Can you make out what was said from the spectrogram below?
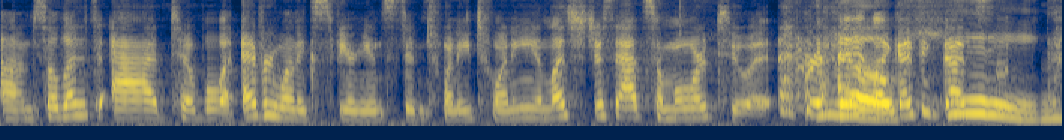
um, so let's add to what everyone experienced in 2020, and let's just add some more to it, right? No like I think kidding. that's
